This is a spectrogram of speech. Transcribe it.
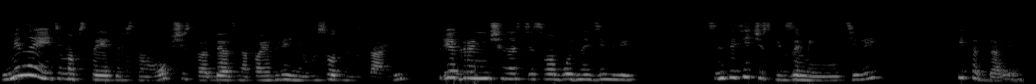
Именно этим обстоятельством общество обязано появлению высотных зданий при ограниченности свободной земли, синтетических заменителей и так далее.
